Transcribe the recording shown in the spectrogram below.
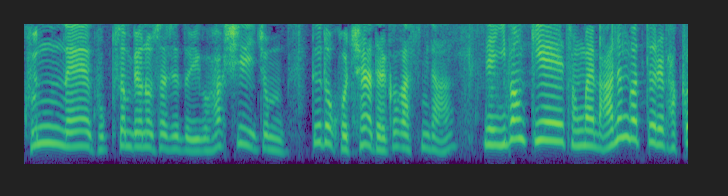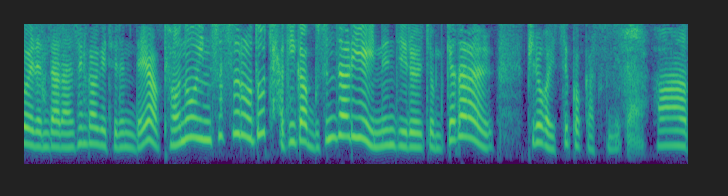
군내 국선 변호사제도 이거 확실히 좀 뜯어 고쳐야 될 것 같습니다. 네, 이번 기회에 정말 많은 것들을 바꿔야 된다는 생각이 드는데요. 변호인 스스로도 자기가 무슨 자리에 있는지를 좀 깨달을 필요가 있을 것 같습니다. 아,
